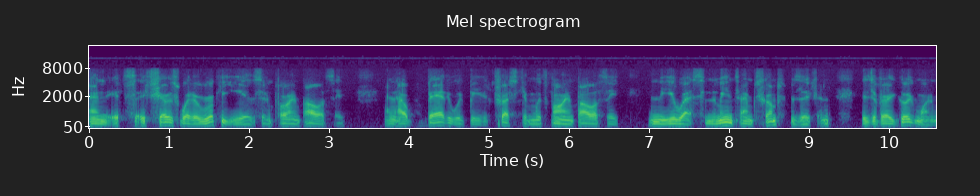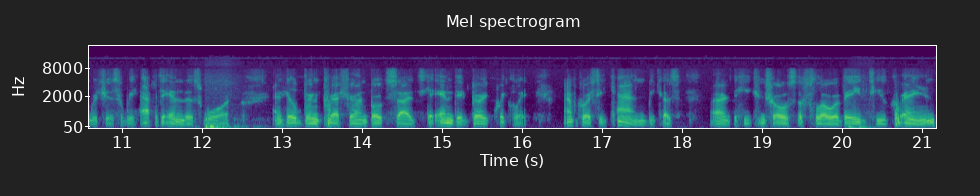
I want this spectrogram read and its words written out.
And it's, it shows what a rookie he is in foreign policy and how bad it would be to trust him with foreign policy in the U.S. In the meantime, Trump's position is a very good one, which is we have to end this war, and he'll bring pressure on both sides to end it very quickly. And of course, he can because uh, he controls the flow of aid to Ukraine.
